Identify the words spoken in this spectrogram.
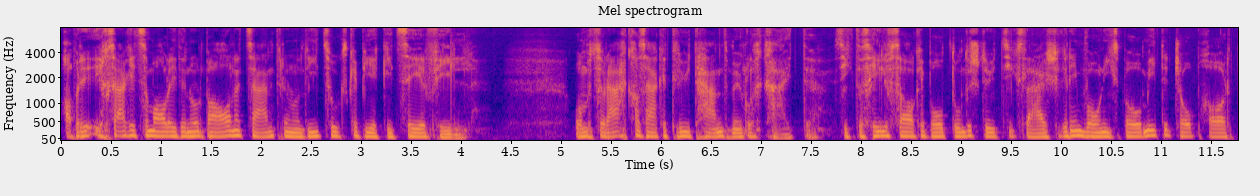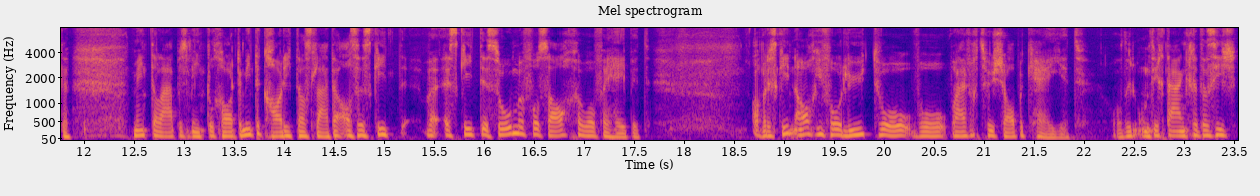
aber ich sage jetzt mal, in den urbanen Zentren und Einzugsgebieten gibt es sehr viel wo man zu Recht kann sagen, die Leute haben Möglichkeiten. Sei das Hilfsangebot, Unterstützungsleistungen im Wohnungsbau, mit der Jobkarte, mit der Lebensmittelkarte, mit der Caritas-Läden. Also es gibt, es gibt eine Summe von Sachen, die verheben. Aber es gibt nach wie vor Leute, die, die, die einfach zwischen runterfallen. Oder? Und ich denke, das ist...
